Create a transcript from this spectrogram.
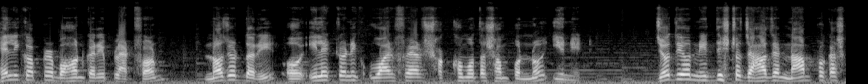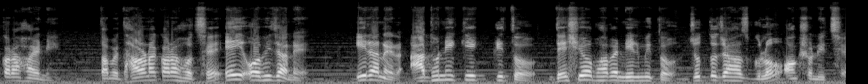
হেলিকপ্টার বহনকারী প্ল্যাটফর্ম, নজরদারি ও ইলেকট্রনিক ওয়ারফেয়ার সক্ষমতা সম্পন্ন ইউনিট। যদিও নির্দিষ্ট জাহাজের নাম প্রকাশ করা হয়নি, তবে ধারণা করা হচ্ছে এই অভিযানে ইরানের আধুনিকীকৃত, দেশীয়ভাবে নির্মিত যুদ্ধজাহাজগুলো অংশ নিচ্ছে।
